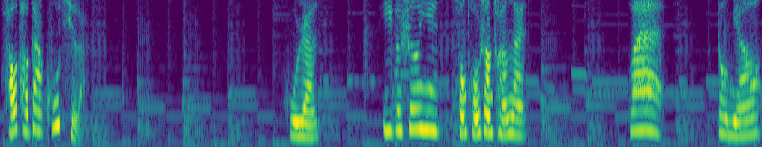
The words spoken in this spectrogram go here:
嚎啕大哭起来。忽然，一个声音从头上传来：“喂，豆苗，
